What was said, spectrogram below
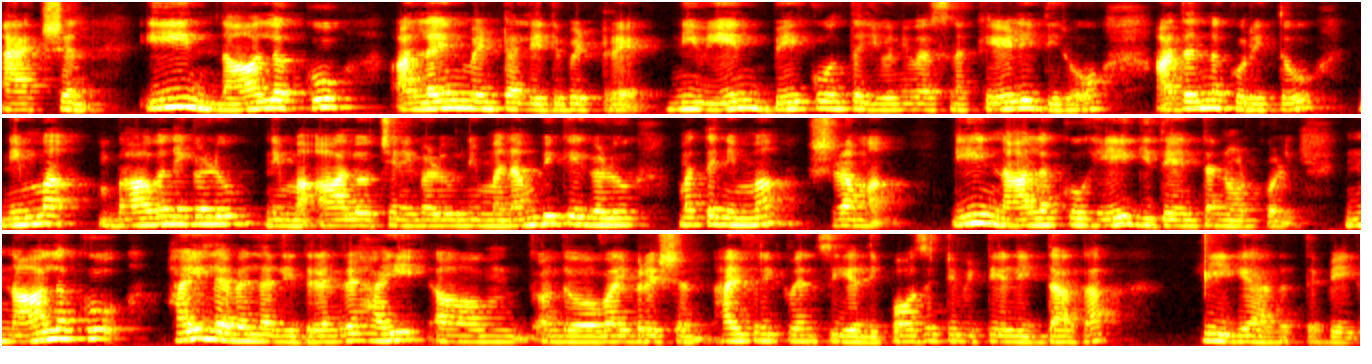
ಆ್ಯಕ್ಷನ್ ಈ ನಾಲ್ಕು ಅಲೈನ್ಮೆಂಟಲ್ಲಿ ಇದ್ಬಿಟ್ರೆ ನೀವೇನು ಬೇಕು ಅಂತ ಯೂನಿವರ್ಸ್ನ ಕೇಳಿದ್ದೀರೋ ಅದನ್ನು ಕುರಿತು ನಿಮ್ಮ ಭಾವನೆಗಳು, ನಿಮ್ಮ ಆಲೋಚನೆಗಳು, ನಿಮ್ಮ ನಂಬಿಕೆಗಳು ಮತ್ತು ನಿಮ್ಮ ಶ್ರಮ ಈ ನಾಲ್ಕು ಹೇಗಿದೆ ಅಂತ ನೋಡ್ಕೊಳ್ಳಿ. ನಾಲ್ಕು ಹೈ ಲೆವೆಲಲ್ಲಿದ್ದರೆ ಅಂದರೆ ಹೈ ಒಂದು ವೈಬ್ರೇಷನ್ ಹೈ ಫ್ರೀಕ್ವೆನ್ಸಿಯಲ್ಲಿ ಪಾಸಿಟಿವಿಟಿಯಲ್ಲಿ ಇದ್ದಾಗ ಹೀಗೆ ಆಗುತ್ತೆ ಬೇಗ.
